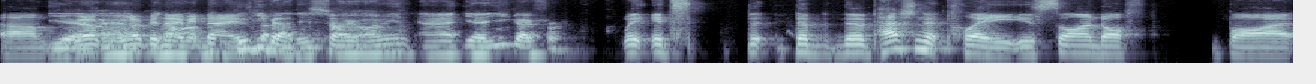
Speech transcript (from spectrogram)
Um, we yeah, won't, I we won't be naming names. thinking about this. So I mean, uh, yeah, you go for it. It's the, the the passionate plea is signed off by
